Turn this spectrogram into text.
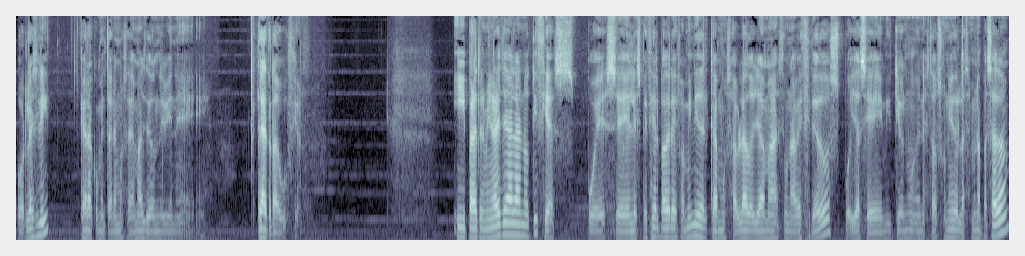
por Leslie, que ahora comentaremos además de dónde viene la traducción. Y para terminar ya las noticias, pues el especial Padre de Familia del que hemos hablado ya más de una vez y de dos, pues ya se emitió en Estados Unidos la semana pasada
